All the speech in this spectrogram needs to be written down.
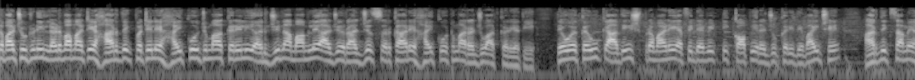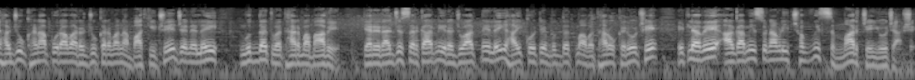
સભા ચૂંટણી લડવા માટે હાર્દિક પટેલે હાઈકોર્ટમાં કરેલી અરજીના મામલે આજે રાજ્ય સરકારે હાઈકોર્ટમાં રજૂઆત કરી હતી. તેઓએ કહ્યું કે આદેશ પ્રમાણે એફિડેવિટની કોપી રજૂ કરી દેવાઈ છે. હાર્દિક સામે હજુ ઘણા પુરાવા રજૂ કરવાના બાકી છે, જેને લઈ મુદ્દત વધારવામાં આવે. ત્યારે રાજ્ય સરકારની રજૂઆતને લઈ હાઈકોર્ટે મુદ્દતમાં વધારો કર્યો છે. એટલે હવે આગામી સુનાવણી છવ્વીસ માર્ચે યોજાશે.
